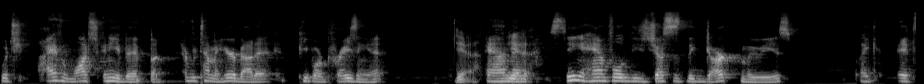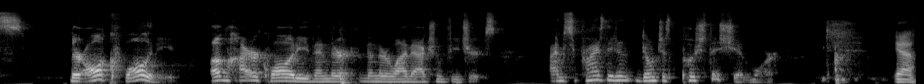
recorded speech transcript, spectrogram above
which I haven't watched any of it, but every time I hear about it, people are praising it. Yeah. and Yeah. seeing a handful of these Justice League Dark movies, like it's they're all quality of higher quality than their than their live action features. I'm surprised they didn't don't just push this shit more, Yeah,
